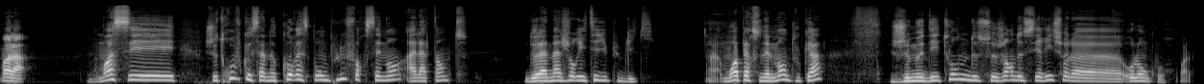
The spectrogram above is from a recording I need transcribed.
voilà. Moi, c'est, je trouve que ça ne correspond plus forcément à l'attente de la majorité du public. Voilà. Moi, personnellement, en tout cas, je me détourne de ce genre de série au long cours. Voilà.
